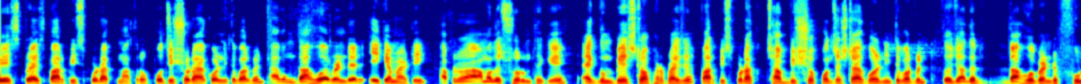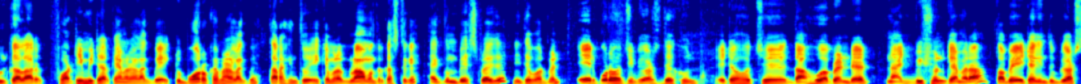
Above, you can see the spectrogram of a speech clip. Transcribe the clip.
best price per piece product মাত্র পঁচিশশো টাকা করে নিতে পারবেন। এবং দাহুয়া ব্র্যান্ডের এই ক্যামেরাটি আপনারা আমাদের শোরুম থেকে একদম বেস্ট অফার প্রাইসে পার পিস প্রোডাক্ট ছাব্বিশশো পঞ্চাশ টাকা করে নিতে পারবেন। তো যাদের দাহুয়া ব্র্যান্ডের full colour forty meter camera লাগবে, একটু বড় ক্যামেরা লাগবে, তারা কিন্তু এই ক্যামেরাগুলো আমাদের কাছ থেকে একদম বেস্ট প্রাইসে নিতে পারবেন। এরপরে হচ্ছে বিয়ার্স দেখুন, এটা হচ্ছে দাহুয়া ব্র্যান্ডের নাইট ভিশন ক্যামেরা তবে এটা কিন্তু বিয়ার্স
